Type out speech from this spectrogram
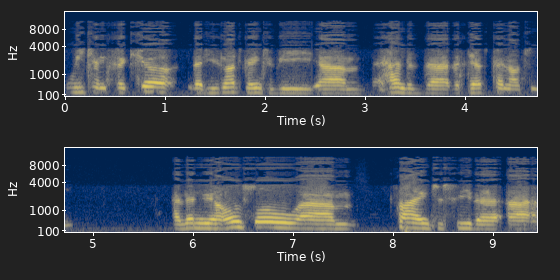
we can secure that he's not going to be um, handed the, the death penalty. And then we are also um, trying to see the, uh,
